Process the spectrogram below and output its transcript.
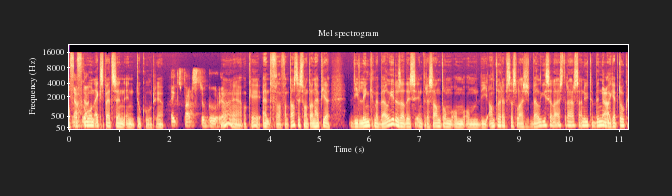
Of, ja, of gewoon expats in, in toekoer, ja. Expats toekoer, ja. Ah, ja Oké, okay. en fantastisch, want dan heb je die link met België, dus dat is interessant om, om, om die Antwerpse slash Belgische luisteraars aan u te binden. Maar je hebt ook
